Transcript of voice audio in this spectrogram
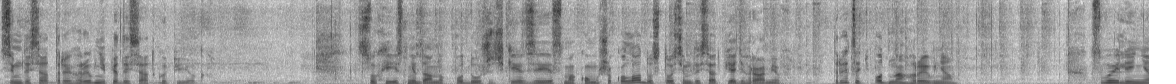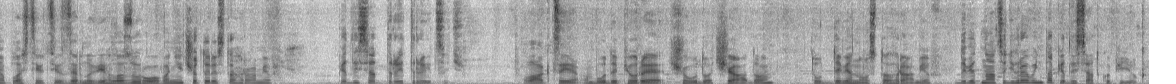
73 гривні 50 копійок. Сухий сніданок подушечки зі смаком шоколаду 175 грамів, 31 гривня. Своєління пластівці зернові глазуровані 400 грамів, 53,30. В акції буде пюре чудо чадо. Тут 90 грамів, 19 гривень та 50 копійок.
